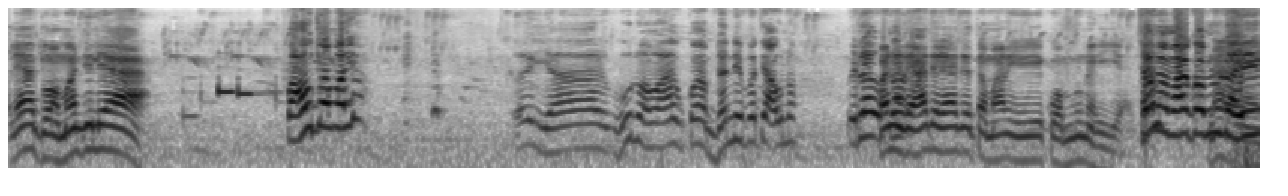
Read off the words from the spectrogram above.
અલે આ દોમણજી લ્યા. પાહુ જો મર્યો અરે યાર હું નો આ કોઈ સમજણ નહીં પડતી આવું એટલે પણ રેજ રેજ તમારી કોમનું નહીં યાર. ચમ અમારે કોમનું નહીં.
